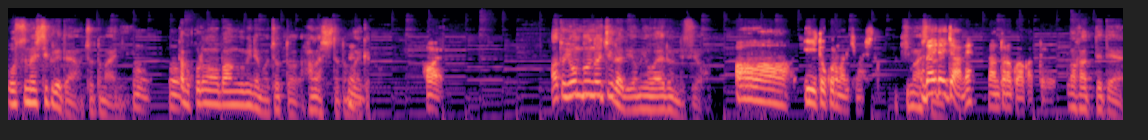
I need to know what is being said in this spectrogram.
おすすめしてくれたやん、ちょっと前に。うん。うん多分この番組でもちょっと話したと思うけど、はい。あと4分の1ぐらいで読み終えるんですよ。ああ、いいところまで来ました。来ました、大体じゃあね、なんとなく分かってる。分かってて。だ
